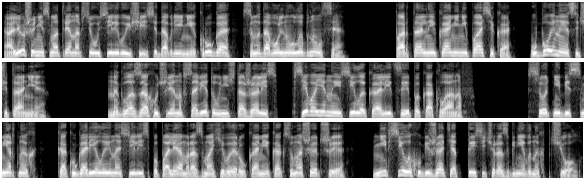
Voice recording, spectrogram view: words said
Алеша, несмотря на все усиливающееся давление круга, самодовольно улыбнулся. «Портальный камень и пасека — убойное сочетание». На глазах у членов Совета уничтожались все военные силы коалиции ПК-кланов. Сотни бессмертных, как угорелые, носились по полям, размахивая руками, как сумасшедшие, не в силах убежать от тысяч разгневанных пчел.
